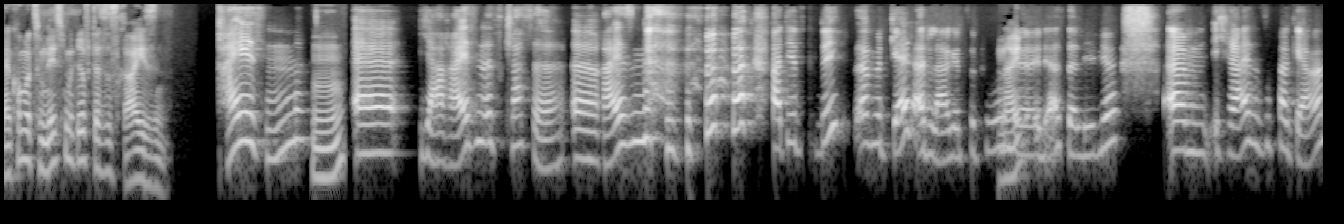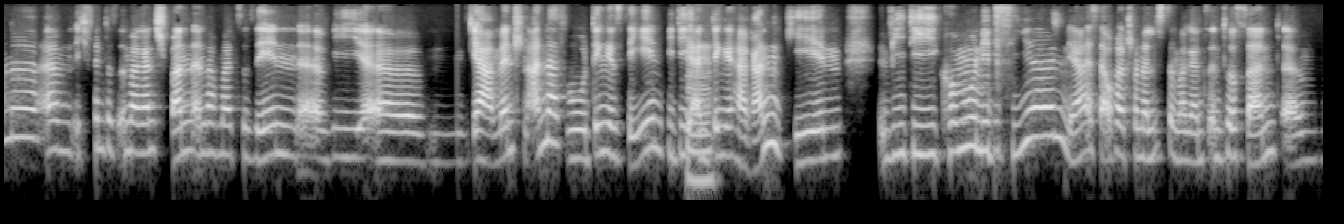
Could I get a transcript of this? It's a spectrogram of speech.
dann kommen wir zum nächsten Begriff, das ist Reisen. Reisen? Mhm. Äh, ja, Reisen ist klasse. Äh, Reisen hat jetzt nichts äh, mit Geldanlage zu tun äh, in erster Linie. Ähm, ich reise super gerne. Ähm, ich finde es immer ganz spannend, einfach mal zu sehen, äh, wie äh, ja, Menschen anderswo Dinge sehen, wie die mhm. an Dinge herangehen, wie die kommunizieren. Ja, ist ja auch als Journalist immer ganz interessant. Ähm,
